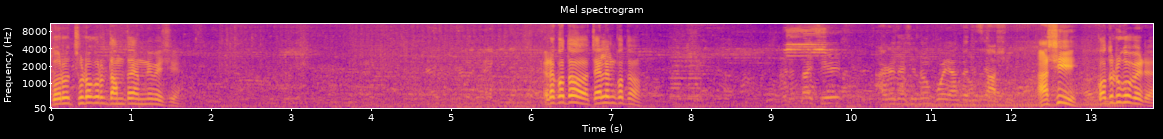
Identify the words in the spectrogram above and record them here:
গরুর ছোট গরুর দাম তো এমনি বেশি। এটা কত? চাইলেন কত? আশি। কতটুকু হবে এটা?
